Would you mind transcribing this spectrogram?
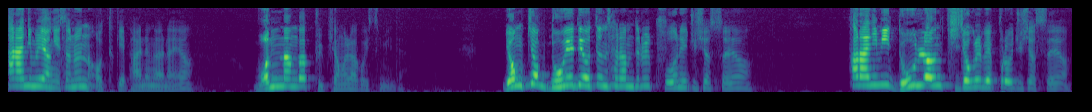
하나님을 향해서는 어떻게 반응하나요? 원망과 불평을 하고 있습니다. 영적 노예되었던 사람들을 구원해 주셨어요. 하나님이 놀라운 기적을 베풀어 주셨어요.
